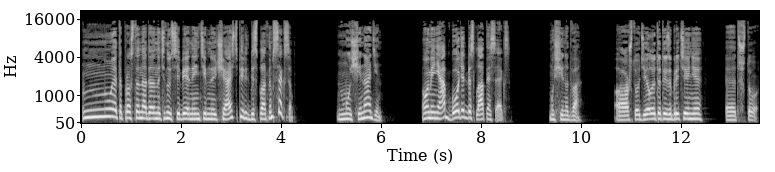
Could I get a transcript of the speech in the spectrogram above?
Ну, это просто надо натянуть себе на интимную часть перед бесплатным сексом. Мужчина 1. У меня будет бесплатный секс. Мужчина 2. А что делает это изобретение? Это что?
